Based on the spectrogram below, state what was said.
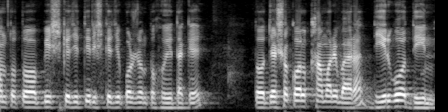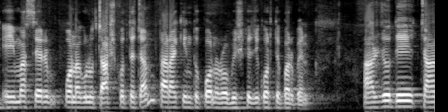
অন্তত বিশ কেজি, তিরিশ কেজি পর্যন্ত হয়ে থাকে। তো যে সকল খামারে বাইরা দীর্ঘদিন এই মাছের পোনাগুলো চাষ করতে চান, তারা কিন্তু পনেরো, বিশ কেজি করতে পারবেন। আর যদি চান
